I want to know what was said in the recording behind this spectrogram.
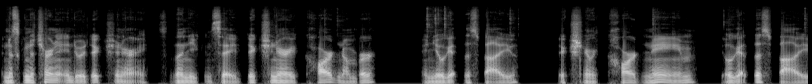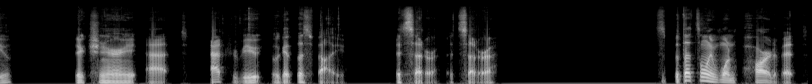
and it's going to turn it into a dictionary. So then you can say dictionary card number, and you'll get this value. Dictionary card name, you'll get this value. Dictionary at attribute, you'll get this value, etc., etc. But that's only one part of it.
